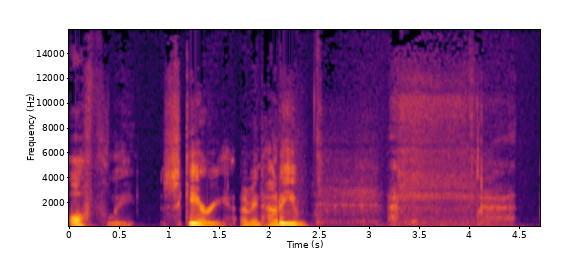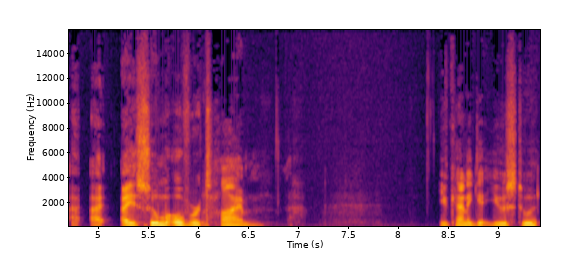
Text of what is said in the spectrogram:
awfully scary. I mean, how do you? I, I, I assume over time, you kind of get used to it.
